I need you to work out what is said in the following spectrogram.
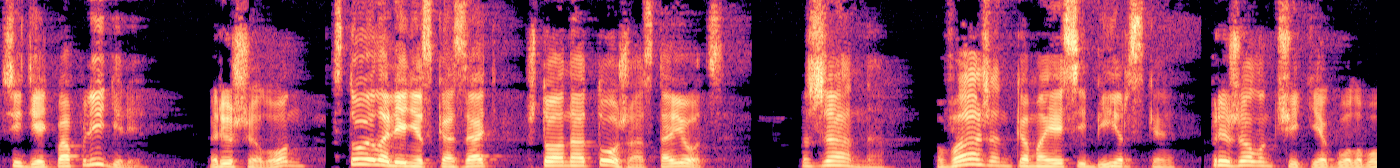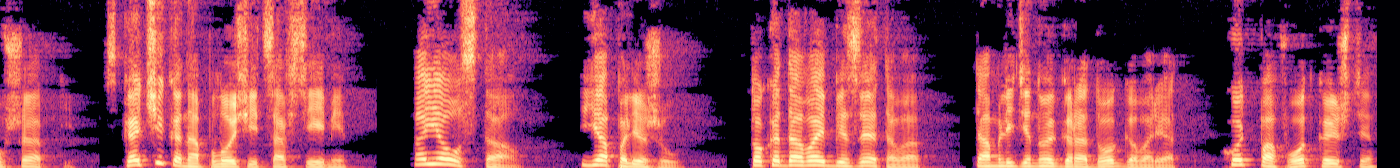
сидеть по флигеле? Решил он, стоило Лене сказать, что она тоже остается. «Жанна, важенка моя сибирская», прижал он к щеке голову в шапке. «Скачи-ка на площадь со всеми, а я устал, я полежу. Только давай без этого, там ледяной городок, говорят, хоть пофоткаешься,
